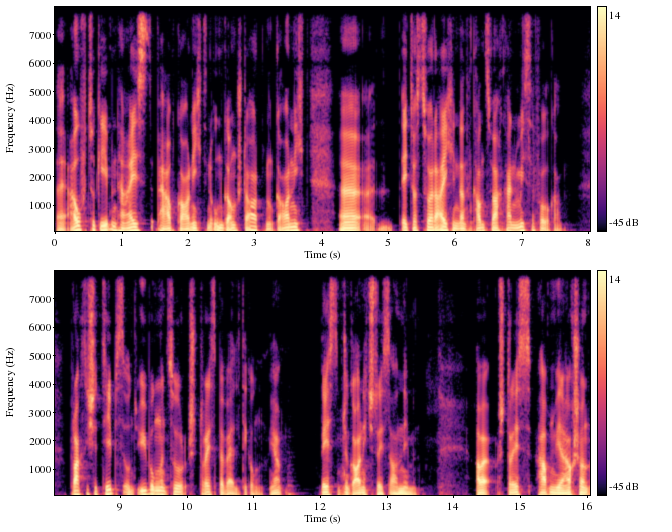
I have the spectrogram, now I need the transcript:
Äh, aufzugeben heißt überhaupt gar nicht den Umgang starten, gar nicht äh, etwas zu erreichen, dann kannst du auch keinen Misserfolg haben. Praktische Tipps und Übungen zur Stressbewältigung. Ja, besten schon gar nicht Stress annehmen. Aber Stress haben wir auch schon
